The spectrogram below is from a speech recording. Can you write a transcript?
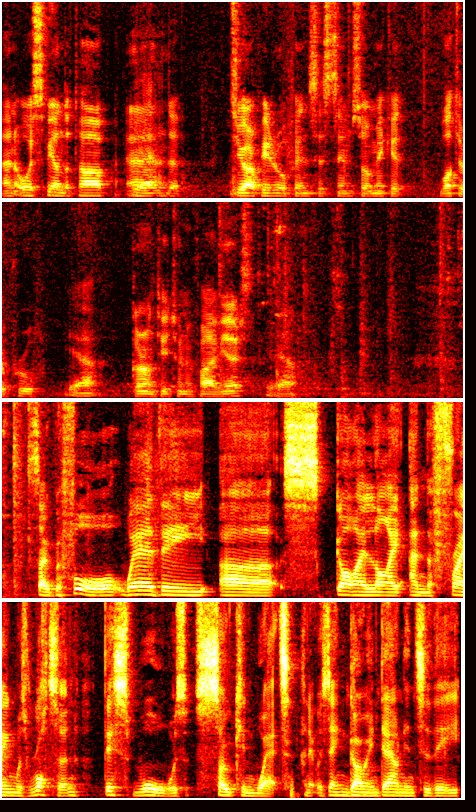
and OSB on the top and yeah. GRP roofing system, so make it waterproof. Yeah. Guarantee 25 years. Yeah. So before, where the uh, skylight and the frame was rotten, this wall was soaking wet, and it was then going down into the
